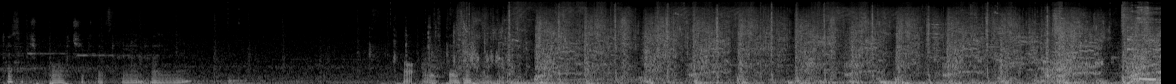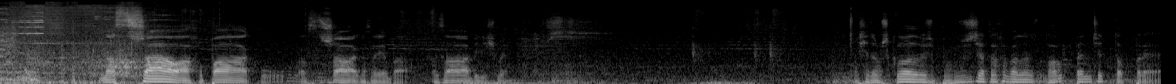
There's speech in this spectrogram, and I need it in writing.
To jest jakiś punkcik taki, fajny. O, ale tutaj jest Na strzałach, chłopaku. Na strzałach zajeba. Zabiliśmy. 7 szkół, 20 punktów życia, to chyba no, będzie dobre.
